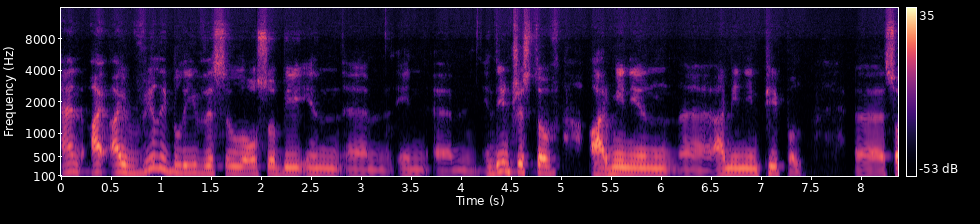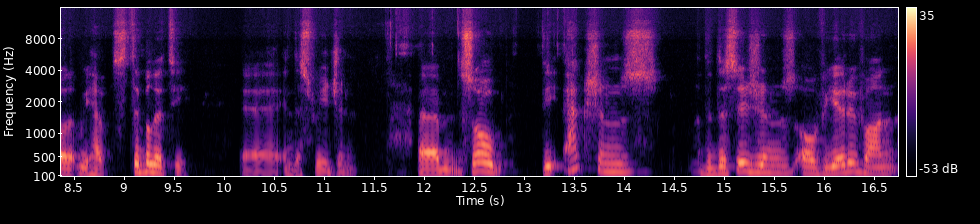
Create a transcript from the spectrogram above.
and I, I, really believe this will also be in um, in um, in the interest of Armenian uh, Armenian people, uh, so that we have stability uh, in this region. Um, so the actions, the decisions of Yerevan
